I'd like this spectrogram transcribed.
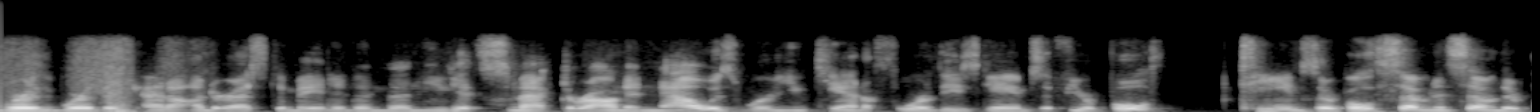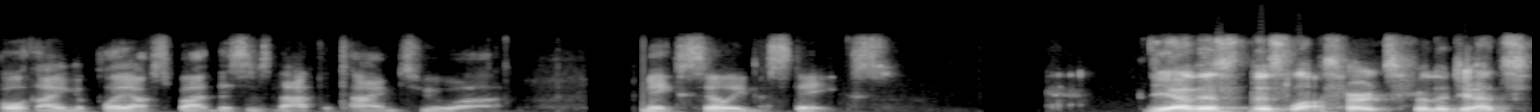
where where they kind of underestimated, and then you get smacked around. And now is where you can't afford these games. If you're both teams, they're both seven and seven, they're both eyeing a playoff spot. This is not the time to uh, make silly mistakes. Yeah, this this loss hurts for the Jets.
